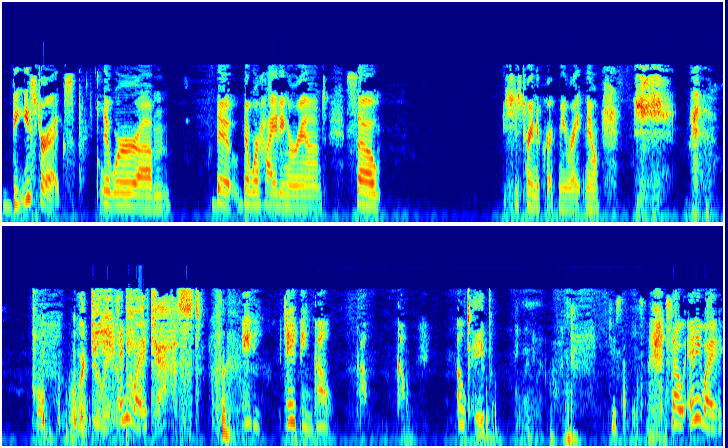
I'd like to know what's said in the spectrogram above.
the Easter eggs Cool. that were um, that that were hiding around. So she's trying to correct me right now. Shh. We're doing a Anyway. podcast. Baby, taping, go. Go. Go. Oh, tape. Anyway. Two seconds. So anyway,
